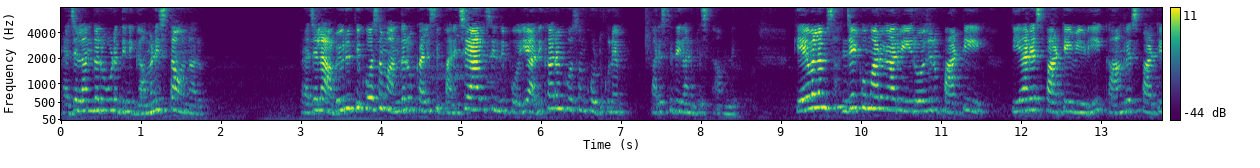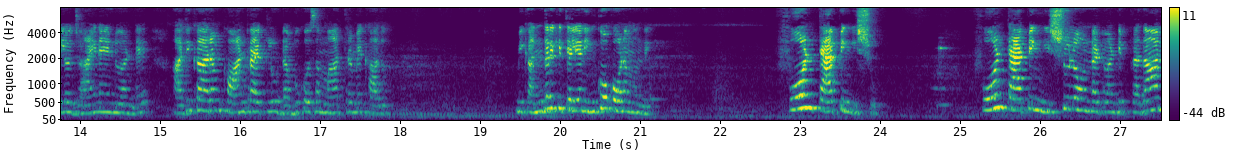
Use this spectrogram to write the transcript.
ప్రజలందరూ కూడా దీన్ని గమనిస్తూ ఉన్నారు. ప్రజల అభివృద్ధి కోసం అందరూ కలిసి పనిచేయాల్సింది పోయి అధికారం కోసం కొట్టుకునే పరిస్థితి కనిపిస్తూ ఉంది. కేవలం సంజయ్ కుమార్ గారు ఈ రోజున పార్టీ టీఆర్ఎస్ పార్టీ వీడి కాంగ్రెస్ పార్టీలో జాయిన్ అయ్యిండు అంటే అధికారం కాంట్రాక్ట్లు డబ్బు కోసం మాత్రమే కాదు. మీకు అందరికీ తెలియని ఇంకో కోణం ఉంది. Phone tapping issue. Phone tapping ఇష్యూలో ఉన్నటువంటి ప్రధాన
